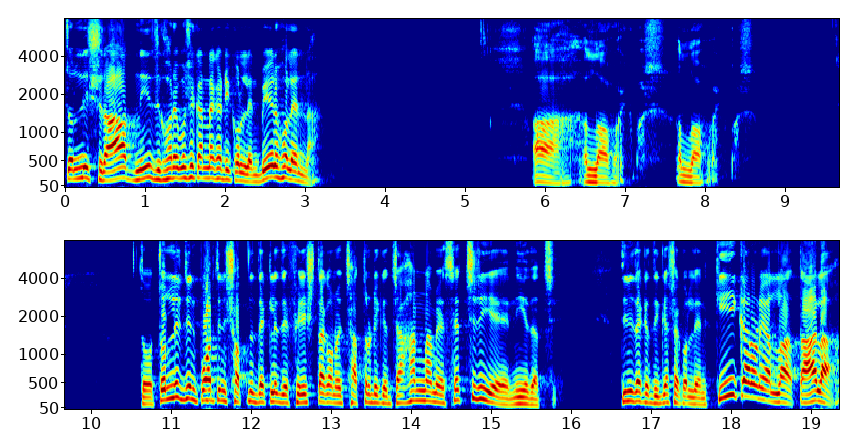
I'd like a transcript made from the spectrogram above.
চল্লিশ রাত নিজ ঘরে বসে কান্নাকাটি করলেন, বের হলেন না। আহ, আল্লাহ একবার আল্লাহ একবার তো চল্লিশ দিন পর তিনি স্বপ্নে দেখলে যে ফেরিস্তাগণ ওই ছাত্রটিকে জাহান নামে সেচরিয়ে নিয়ে যাচ্ছে। তিনি তাকে জিজ্ঞাসা করলেন, কি কারণে আল্লাহ তাআলা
